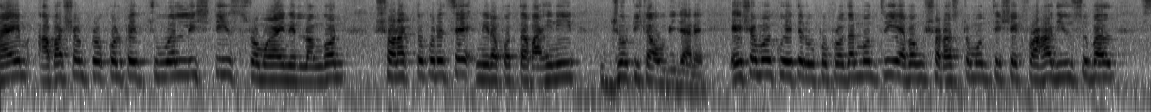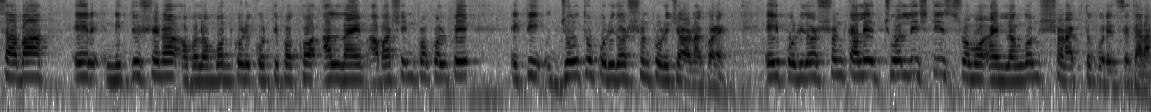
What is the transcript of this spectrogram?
নাইম আবাসন প্রকল্পে চুয়াল্লিশটি শ্রম আইনের লঙ্ঘন শনাক্ত করেছে নিরাপত্তা বাহিনীর জটিকা অভিযানে। এই সময় কুয়েতের উপপ্রধানমন্ত্রী এবং স্বরাষ্ট্রমন্ত্রী শেখ ফাহাদ ইউসুফ আল সাবা এর নির্দেশনা অবলম্বন করে কর্তৃপক্ষ আল নাইম আবাসিন প্রকল্পে একটি যৌথ পরিদর্শন পরিচালনা করে। এই পরিদর্শনকালে চুয়াল্লিশটি শ্রম আইন লঙ্ঘন শনাক্ত করেছে তারা।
